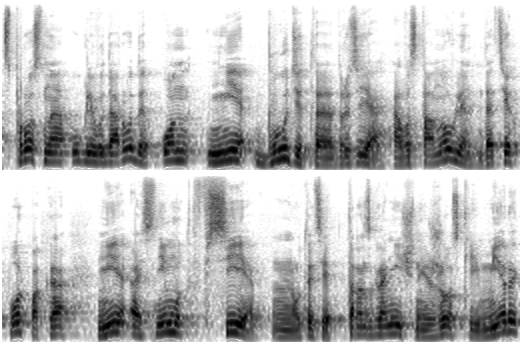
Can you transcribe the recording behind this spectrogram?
спрос на углеводороды, он не будет, друзья, восстановлен до тех пор, пока не э, снимут все вот эти трансграничные жесткие меры,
